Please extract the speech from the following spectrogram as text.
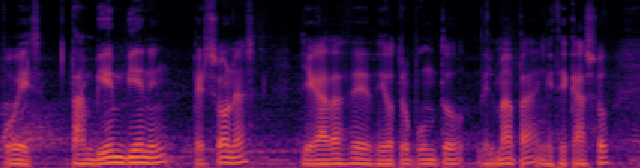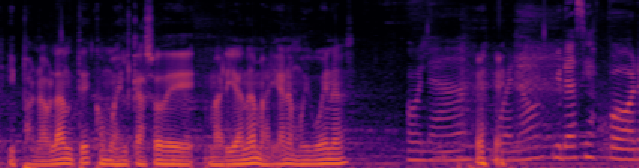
pues también vienen personas llegadas desde otro punto del mapa, en este caso hispanohablantes, como es el caso de Mariana. Mariana, muy buenas. Hola, bueno, gracias por,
